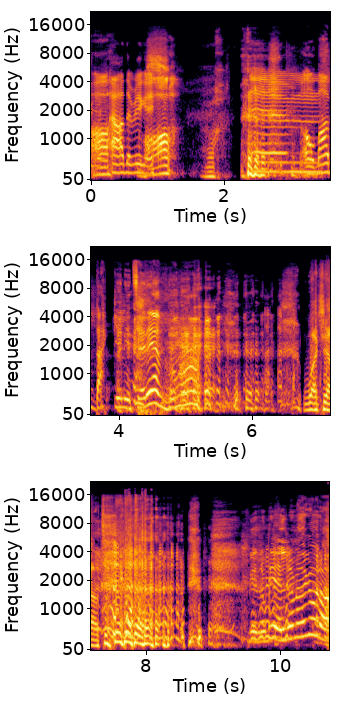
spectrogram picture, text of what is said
Ja, det blir gøy. Åh, Um, Alma er back i Eliteserien! watch out! Begynner å bli eldre, men det går bra.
